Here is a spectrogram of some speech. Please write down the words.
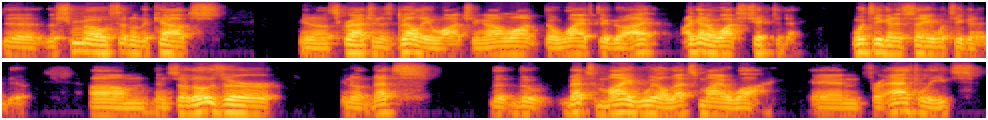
the, the schmo sitting on the couch, you know, scratching his belly watching. I want the wife to go, I, I got to watch Chick today. What's he going to say? What's he going to do? Um, and so those are, you know, that's the, the that's my will. That's my why. And for athletes,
